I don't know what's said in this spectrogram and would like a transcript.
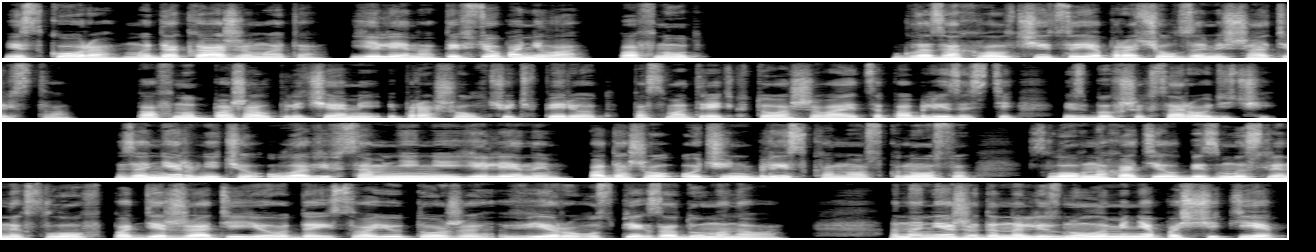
И скоро мы докажем это. Елена, ты все поняла? Пафнут? В глазах волчицы я прочел замешательство. Пафнут пожал плечами и прошел чуть вперед, посмотреть, кто ошивается поблизости из бывших сородичей. Занервничал, уловив сомнение Елены, подошел очень близко, нос к носу, словно хотел без мысленных слов поддержать ее, да и свою тоже, веру в успех задуманного. Она неожиданно лизнула меня по щеке,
